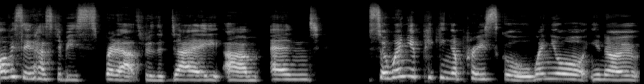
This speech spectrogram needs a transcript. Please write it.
obviously, it has to be spread out through the day. Um, and so when you're picking a preschool, when you're, you know,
